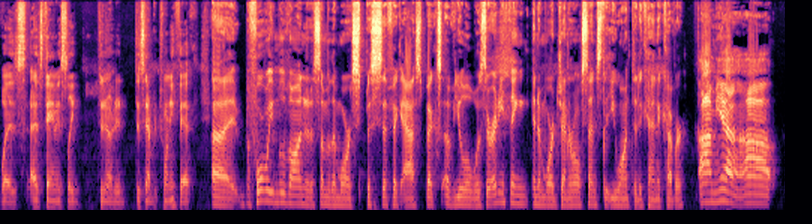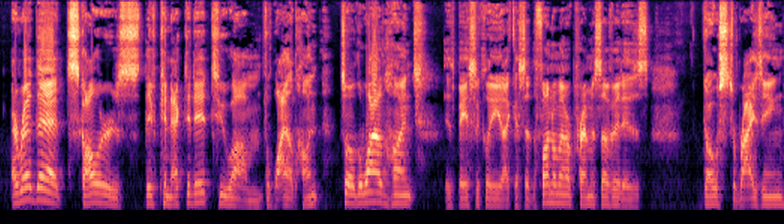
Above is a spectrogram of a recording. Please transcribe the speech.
was, as famously denoted, December 25th. Uh, before we move on to some of the more specific aspects of Yule, was there anything in a more general sense that you wanted to kind of cover? Um, yeah, uh, I read that scholars they've connected it to um the Wild Hunt. So the Wild Hunt is basically, like I said, the fundamental premise of it is ghosts rising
